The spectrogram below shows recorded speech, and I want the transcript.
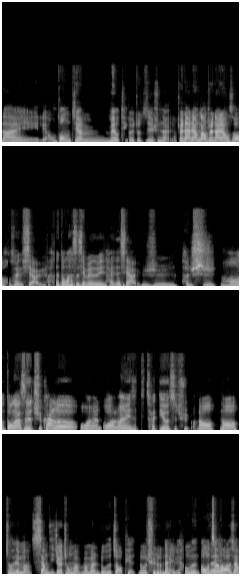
奈良，中间没有停，对，就直接去奈良。去奈良，刚去奈良的时候，好像也下雨，在东大寺前面还在下雨，就是很湿。然后东大寺去看了，我好像我好像也是才第二次去吧，然后然后就会满相机就会充满满满录的照片。如果去了奈良，我们我们最后好像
